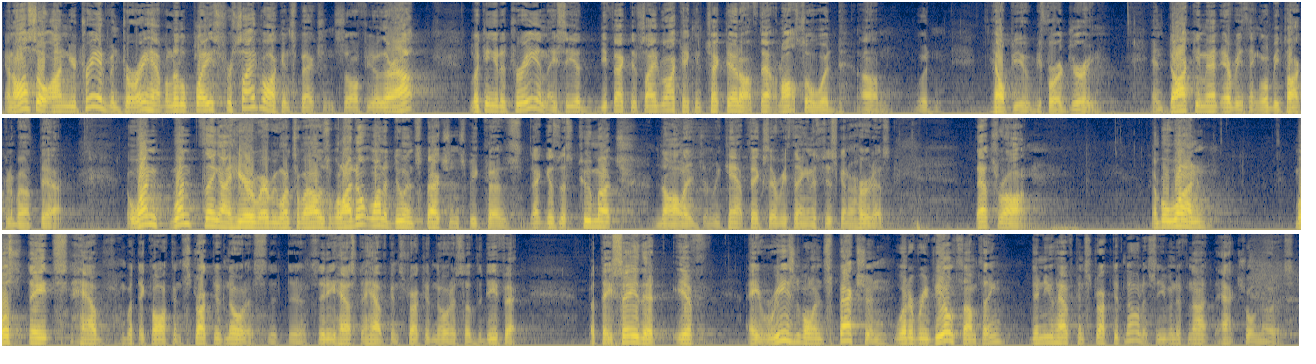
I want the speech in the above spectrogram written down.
And also on your tree inventory, have a little place for sidewalk inspections. So if you're there out looking at a tree and they see a defective sidewalk, they can check that off. That also would, um, would help you before a jury. And document everything. We'll be talking about that. One, one thing I hear every once in a while is, well, I don't want to do inspections because that gives us too much knowledge and we can't fix everything and it's just going to hurt us. That's wrong. Number one, most states have what they call constructive notice, that the city has to have constructive notice of the defect. But they say that if a reasonable inspection would have revealed something, then you have constructive notice, even if not actual notice.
